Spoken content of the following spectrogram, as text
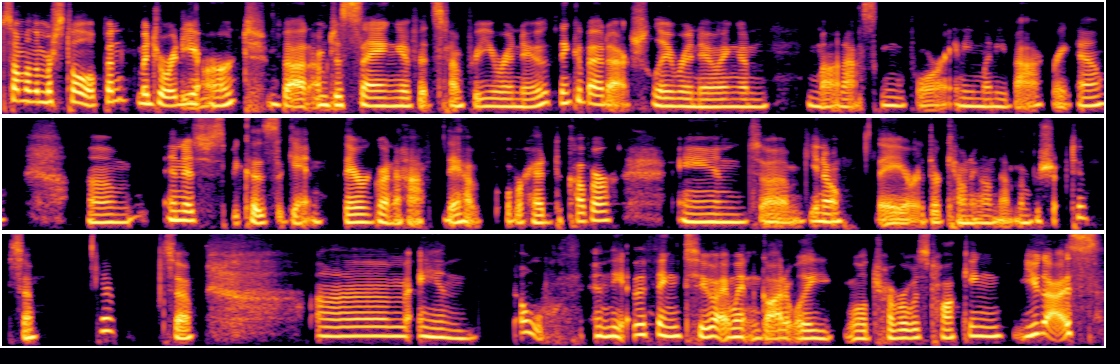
some of them are still open. Majority Mhm. aren't. But I'm just saying, if it's time for you to renew, think about actually renewing and not asking for any money back right now. Um, and it's just because again, they're going to have they have overhead to cover, and um, you know they are they're counting on that membership too. So, yeah. So, um, and oh, and the other thing too, I went and got it while you, while Trevor was talking. You guys,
